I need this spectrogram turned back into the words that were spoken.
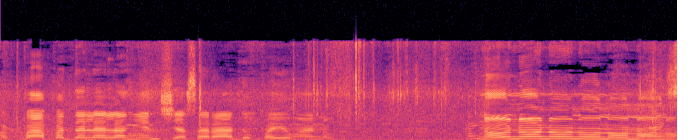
Magpapadala lang yan siya. Sarado pa yung ano. No, no, no, no, no, no, no.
